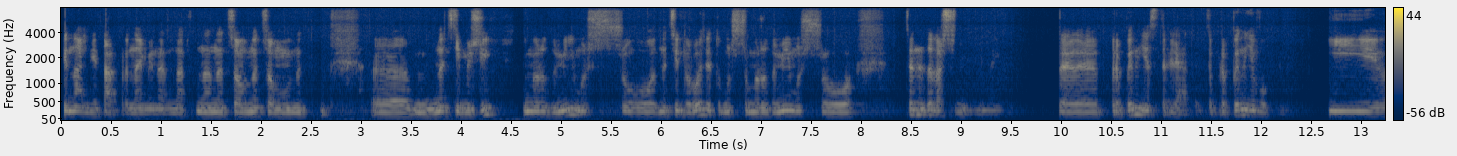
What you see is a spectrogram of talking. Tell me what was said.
фінальний етап, принаймні на, на, на, на цьому на цьому е, на цій межі. І ми розуміємо, що на цій дорозі, тому що ми розуміємо, що це не завершення війни, це припинення стріляти, це припинення вогню. І е,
